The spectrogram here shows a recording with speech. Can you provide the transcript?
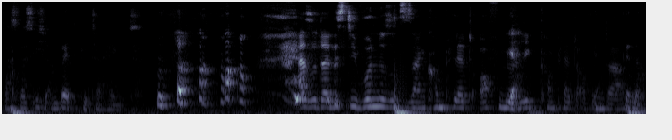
was weiß ich, am Bettgitter hängt. also dann ist die Wunde sozusagen komplett offen, ja. liegt komplett offen ja, da. Genau.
